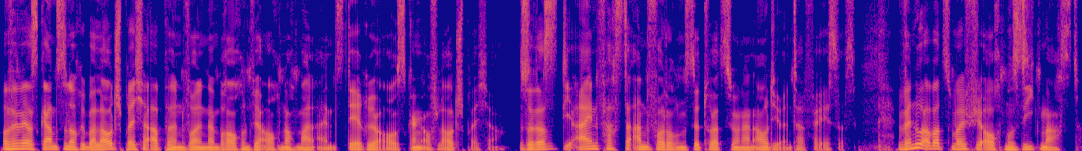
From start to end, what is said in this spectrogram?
Und wenn wir das Ganze noch über Lautsprecher abhören wollen, dann brauchen wir auch nochmal einen Stereo-Ausgang auf Lautsprecher. So, das ist die einfachste Anforderungssituation an Audio-Interfaces. Wenn du aber zum Beispiel auch Musik machst,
